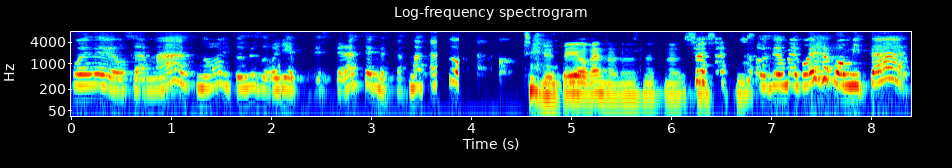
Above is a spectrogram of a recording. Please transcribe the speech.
puede, o sea, más, ¿no? Entonces, oye, espérate, me estás matando. Sí, me estoy ahogando. No, no, sí, o sea, me voy a vomitar.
